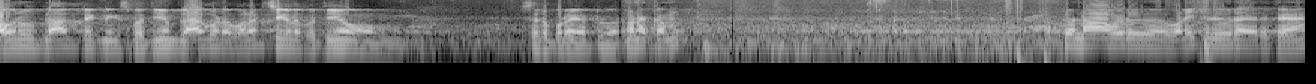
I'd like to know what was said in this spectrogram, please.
அவரும் பிளாக் டெக்னிக்ஸ் பற்றியும் பிளாகோட வளர்ச்சிகளை பற்றியும் சிறப்புரையாற்றுவார். வணக்கம். இப்போ நான் ஒரு வலைப்பதிவராக இருக்கேன்.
